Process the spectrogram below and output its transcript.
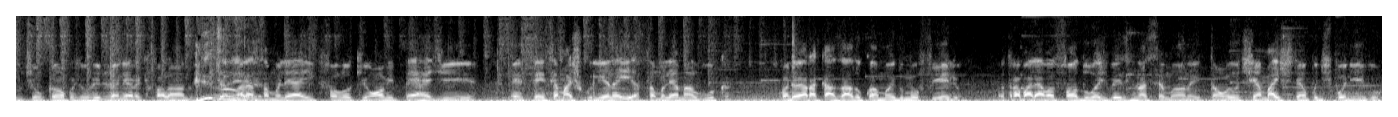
o Tio Campos do Rio de Janeiro aqui falando. Rio de Janeiro. Olha essa mulher aí que falou que homem perde essência masculina aí, essa mulher é maluca. Quando eu era casado com a mãe do meu filho, eu trabalhava só duas vezes na semana, então eu tinha mais tempo disponível.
